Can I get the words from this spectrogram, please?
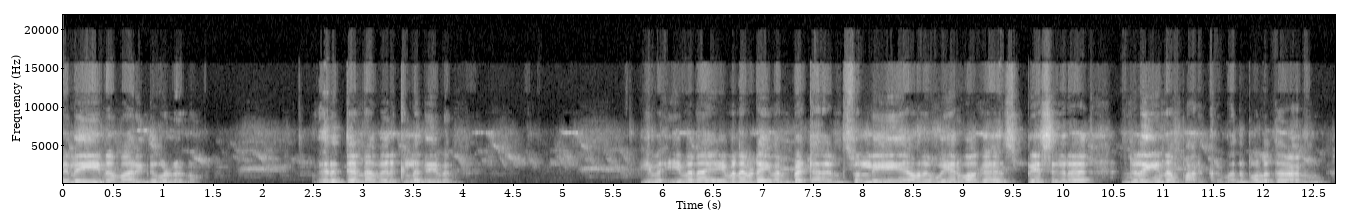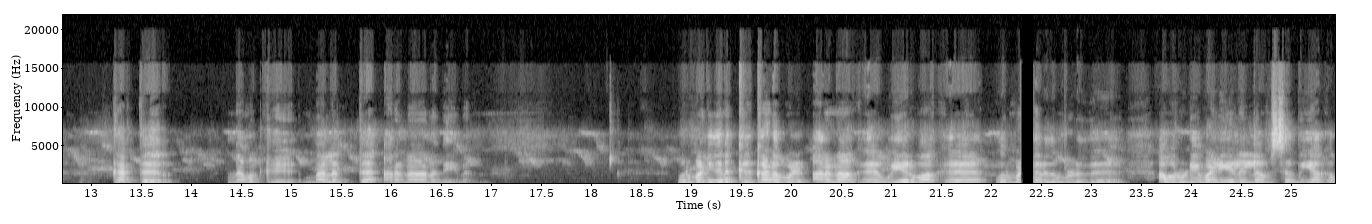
நிலையை நாம் அறிந்து கொள்ளணும். வெறுத்தன்னா வெறுக்கல தேவன். இவன் இவனை இவனை விட இவன் பெட்டர் என்று சொல்லி அவனை உயர்வாக பேசுகிற நிலையை நாம் பார்க்கிறோம். அது போலதான் கர்த்தர் நமக்கு பலத்த அரணான தேவன். ஒரு மனிதனுக்கு கடவுள் அரணாக உயர்வாக ஒரு மனிதன் கருதும் பொழுது அவனுடைய வழிகள் எல்லாம் செவியாக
